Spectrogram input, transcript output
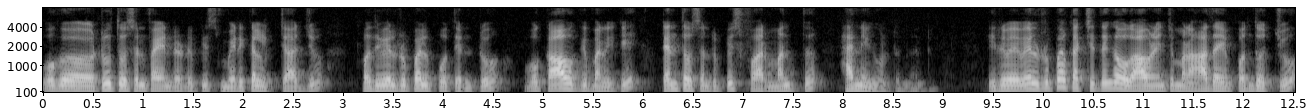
ఒక two thousand five hundred rupees medical charge పదివేల రూపాయలు పోతుంటూ ఒక ఆవుకి మనకి ten thousand rupees for month హ్యానింగ్ ఉంటుందండి. ఇరవై వేల రూపాయలు ఖచ్చితంగా ఒక ఆవు నుంచి మన ఆదాయం పొందొచ్చు.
